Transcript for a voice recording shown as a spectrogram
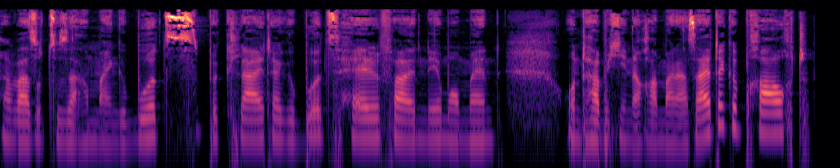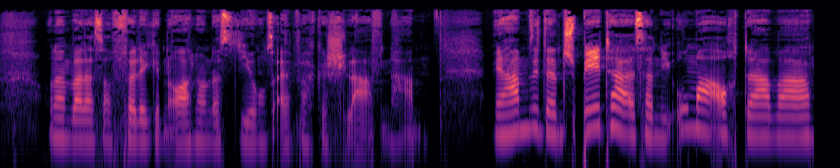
Er war sozusagen mein Geburtsbegleiter, Geburtshelfer in dem Moment und habe ich ihn auch an meiner Seite gebraucht und dann war das auch völlig in Ordnung, dass die Jungs einfach geschlafen haben. Wir haben sie dann später, als dann die Oma auch da war,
